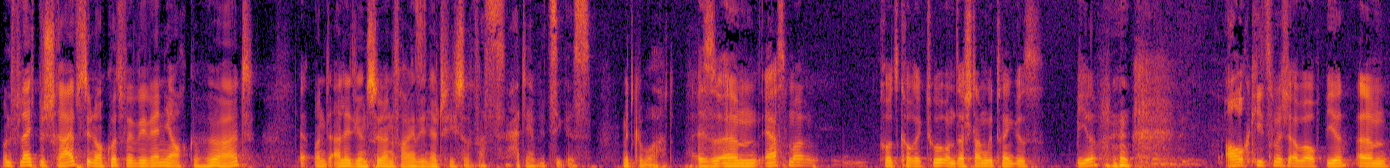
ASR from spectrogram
und vielleicht beschreibst du ihn noch kurz, weil wir werden ja auch gehört. Und alle, die uns hören, fragen sich natürlich so, was hat er Witziges mitgebracht? Also ähm, erstmal kurz Korrektur, unser Stammgetränk ist Bier. auch Kiezmisch, aber auch Bier. Ähm,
